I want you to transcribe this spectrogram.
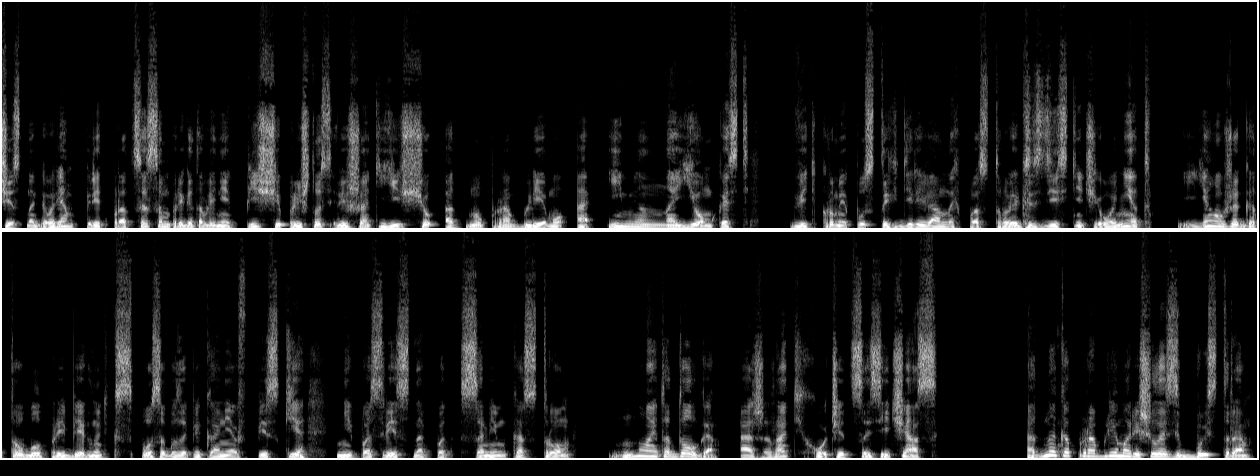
Честно говоря, перед процессом приготовления пищи пришлось решать еще одну проблему, а именно емкость. Ведь кроме пустых деревянных построек здесь ничего нет. Я уже готов был прибегнуть к способу запекания в песке непосредственно под самим костром. Но это долго, а жрать хочется сейчас. Однако проблема решилась быстро.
